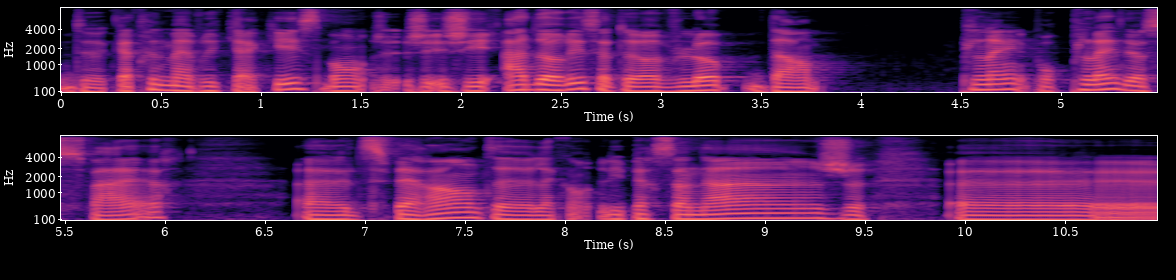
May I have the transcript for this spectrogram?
de, Catherine Mavrikakis. Bon, j'ai adoré cette œuvre-là plein, pour plein de sphères. Différentes, les personnages, euh,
